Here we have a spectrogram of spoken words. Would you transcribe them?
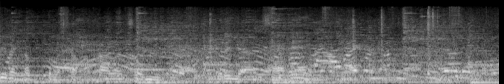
ที่นะครับคนละครับพาเราชมบริยานสาเหตุ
